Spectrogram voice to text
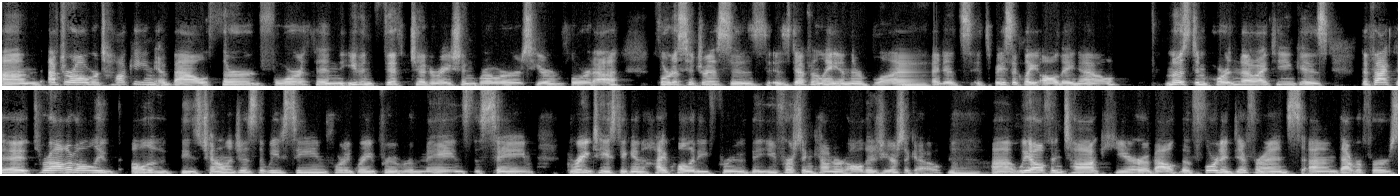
Um, after all, we're talking about third, fourth, and even fifth generation growers here in Florida. Florida citrus is is definitely in their blood. Mm. It's it's basically all they know. Most important, though, I think, is the fact that throughout all of, all of these challenges that we've seen, Florida grapefruit remains the same great tasting and high quality fruit that you first encountered all those years ago. Mm-hmm. Uh, we often talk here about the Florida difference. Um, that refers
